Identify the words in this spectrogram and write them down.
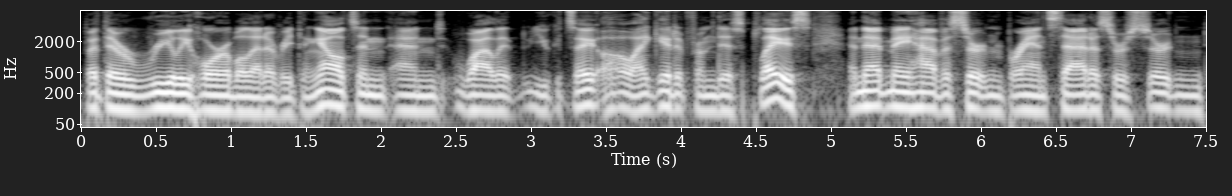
but they're really horrible at everything else. And and while it you could say, oh, I get it from this place, and that may have a certain brand status or certain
